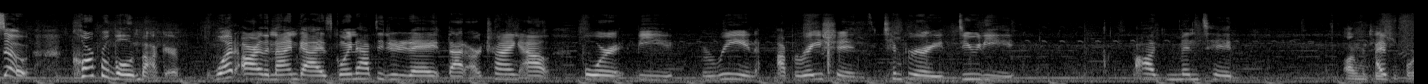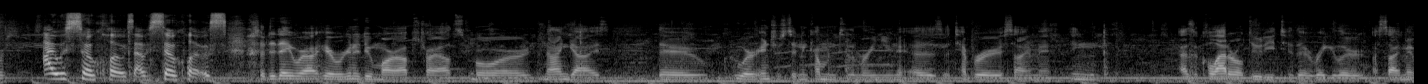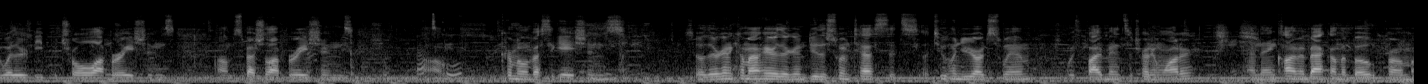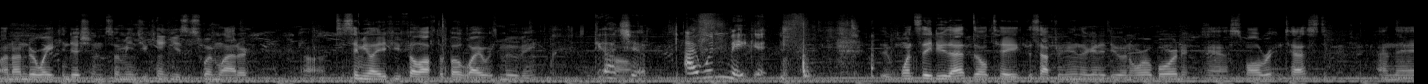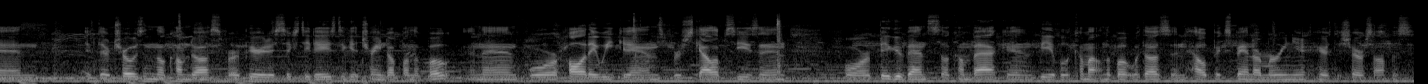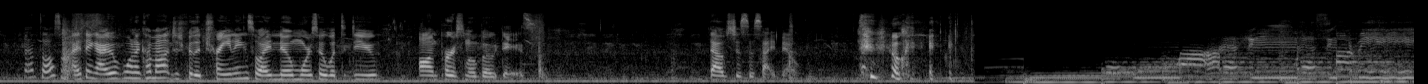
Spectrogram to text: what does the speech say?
So, Corporal Bolenbacher, what are the nine guys going to have to do today that are trying out for the Marine Operations Temporary Duty Augmented Augmentation I've, Force? I was so close. I was so close. So today we're out here. We're going to do MAROPS tryouts mm-hmm. for nine guys there who are interested in coming to the Marine unit as a temporary assignment in as a collateral duty to their regular assignment, whether it be patrol operations, um, special operations, um, cool. criminal investigations. So they're going to come out here, they're going to do the swim test. It's a 200 yard swim with five minutes of treading water and then climbing back on the boat from an underway condition. So it means you can't use the swim ladder uh, to simulate if you fell off the boat while it was moving. Gotcha. Um, I wouldn't make it. Once they do that, they'll take this afternoon, they're going to do an oral board and a small written test. And then if they're chosen they'll come to us for a period of 60 days to get trained up on the boat. And then for holiday weekends for scallop season for big events they'll come back and be able to come out on the boat with us and help expand our marine unit here at the sheriff's office. That's awesome. I think i want to come out just for the training so i know more so what to do on personal boat days. That was just a side note. Okay be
